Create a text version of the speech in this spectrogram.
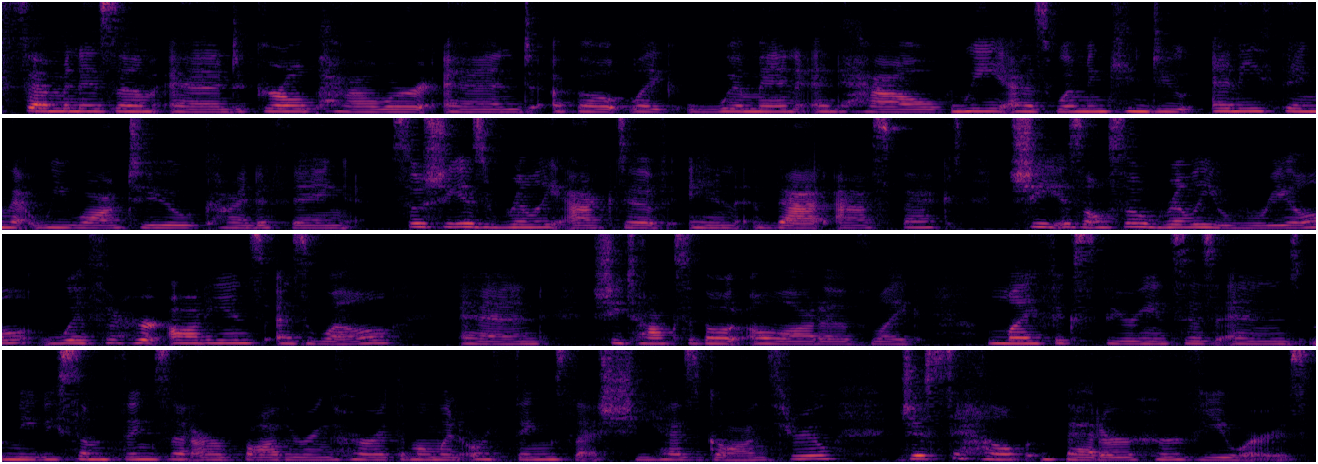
feminism and girl power and about like women and how we as women can do anything that we want to kind of thing. So she is really active in that aspect. She is also really real with her audience as well and she talks about a lot of like life experiences and maybe some things that are bothering her at the moment or things that she has gone through just to help better her viewers.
